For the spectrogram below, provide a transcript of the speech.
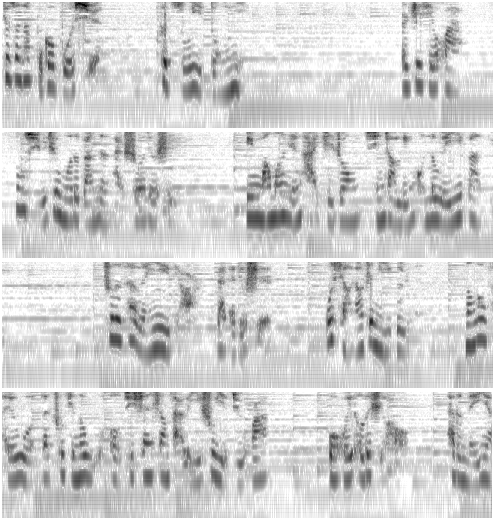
就算他不够博学，可足以懂你。而这些话，用徐志摩的版本来说，就是于茫茫人海之中寻找灵魂的唯一伴侣。说的再文艺一点儿，大概就是我想要这么一个人。能够陪我在出勤的午后去山上采了一束野菊花，我回头的时候，他的眉眼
